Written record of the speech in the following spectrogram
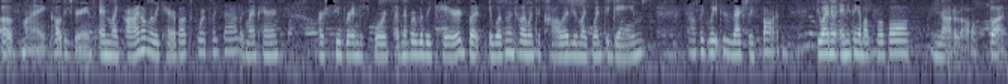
of my college experience. And like, I don't really care about sports like that. Like my parents are super into sports. I've never really cared, but it wasn't until I went to college and like went to games that I was like, wait, this is actually fun. Do I know anything about football? Not at all, but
